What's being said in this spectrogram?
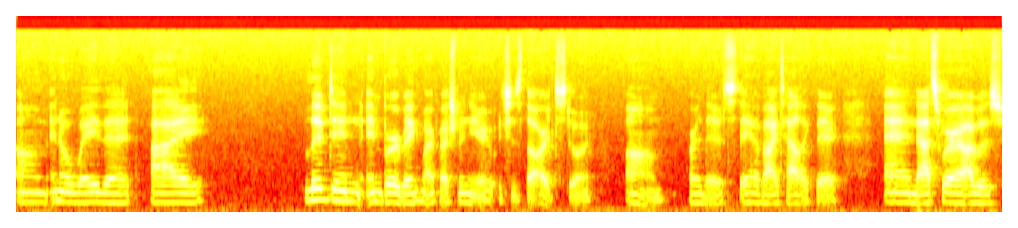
um, in a way that I lived in, in Burbank my freshman year, which is the art store, um, or there's, they have Italic there. And that's where I was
